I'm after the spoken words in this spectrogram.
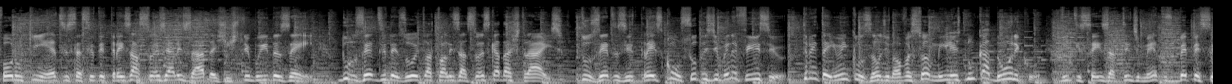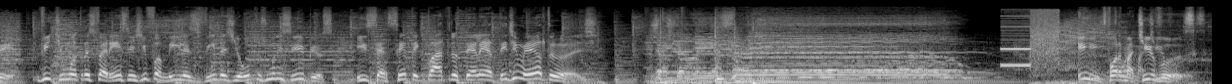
Foram 563 ações realizadas, distribuídas em 218 atualizações cadastrais, 203 consultas de benefício, 31 inclusão de novas famílias no Cadúnico, 26 atendimentos BPC, 21 transferências de famílias vindas de outros municípios e 64 teleatendimentos. Gestão em. Informativos.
